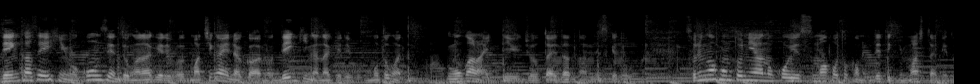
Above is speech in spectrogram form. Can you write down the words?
電化製品はコンセントがなければ間違いなくあの電気がなければ元が動かないっていう状態だったんですけどそれが本当にあのこういうスマホとかも出てきましたけど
